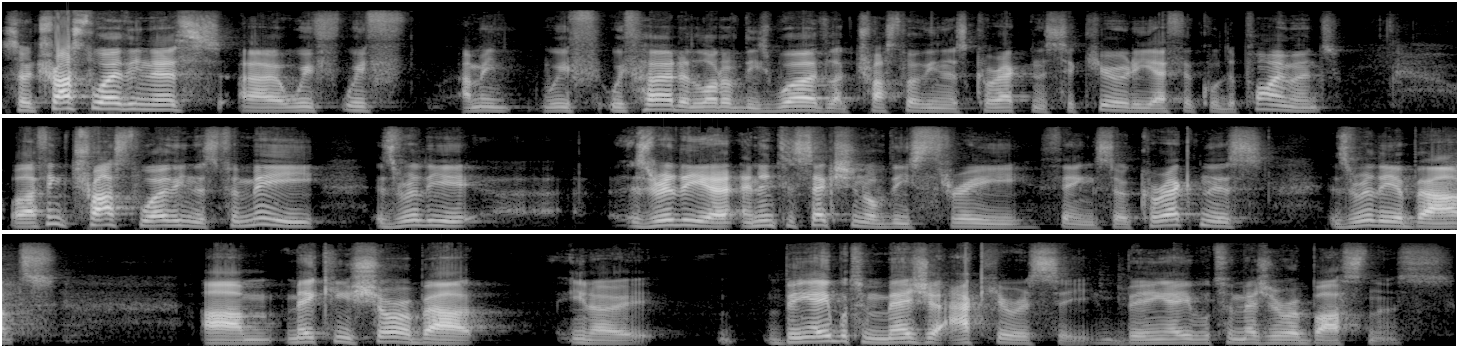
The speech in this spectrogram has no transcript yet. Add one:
So trustworthiness, uh, we've we've I mean we've we've heard a lot of these words like trustworthiness, correctness, security, ethical deployment. Well, I think trustworthiness for me is really is really a, an intersection of these three things. So correctness is really about um, making sure about, you know, being able to measure accuracy, being able to measure robustness,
